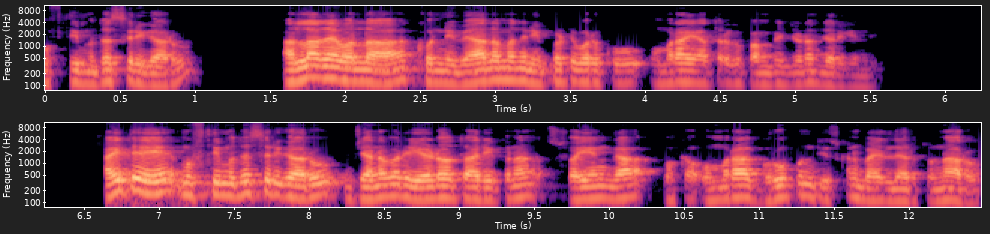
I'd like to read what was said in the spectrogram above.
ముఫ్తీ ముదస్సిరి గారు అల్లాదే వల్ల కొన్ని వేల మందిని ఇప్పటి వరకు ఉమ్రా యాత్రకు పంపించడం జరిగింది. అయితే ముఫ్తీ ముదస్సిరి గారు జనవరి ఏడవ తారీఖున స్వయంగా ఒక ఉమ్రా గ్రూపును తీసుకుని బయలుదేరుతున్నారు.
